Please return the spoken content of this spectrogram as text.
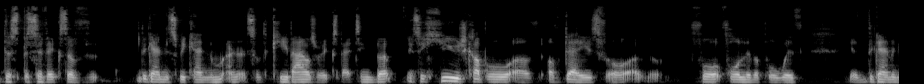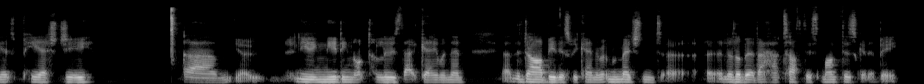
the specifics of the game this weekend and sort of the key battles we're expecting. But it's a huge couple of, of days for for for Liverpool with you know, the game against PSG um, you know, needing needing not to lose that game, and then the derby this weekend. We mentioned uh, a little bit about how tough this month is going to be.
